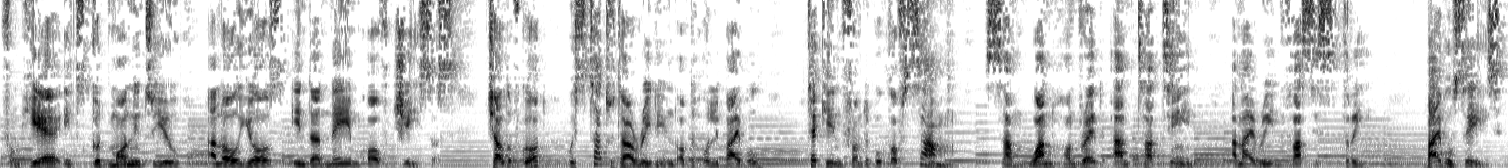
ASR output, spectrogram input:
From here, it's good morning to you and all yours in the name of Jesus. Child of God, we start with our reading of the Holy Bible taken from the book of Psalm, Psalm 113, and I read verses 3. Bible says,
